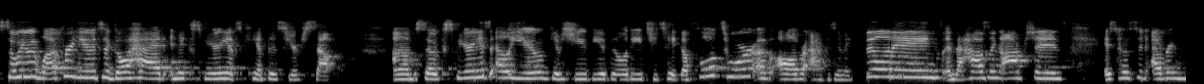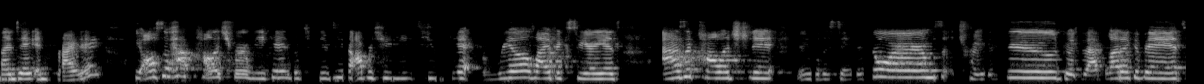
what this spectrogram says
So we would love for you to go ahead and experience campus yourself. Um, so Experience LU gives you the ability to take a full tour of all of our academic buildings and the housing options. It's hosted every Monday and Friday. We also have College for a Weekend, which gives you the opportunity to get real life experience as a college student, you're able to stay in the dorms, try the food, go to the athletic events,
